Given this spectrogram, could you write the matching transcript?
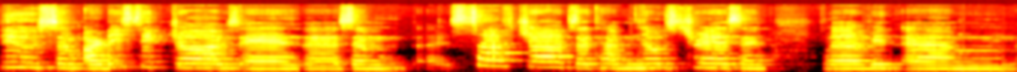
do some artistic jobs and uh, some soft jobs that have no stress and uh, with um,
